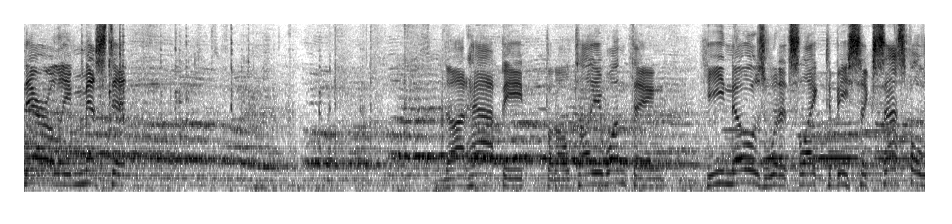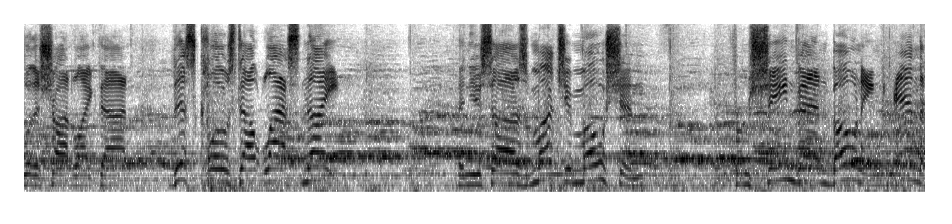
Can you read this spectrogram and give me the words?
Narrowly missed it. Not happy, but I'll tell you one thing. He knows what it's like to be successful with a shot like that. This closed out last night. And you saw as much emotion from Shane Van Boening and the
